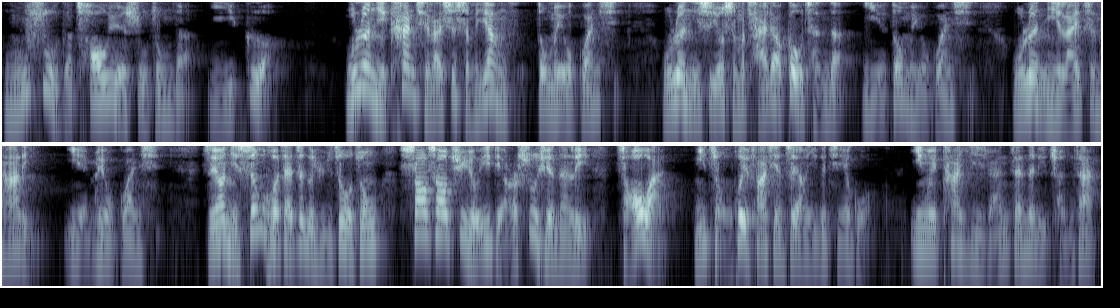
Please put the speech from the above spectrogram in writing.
无数个超越数中的一个。无论你看起来是什么样子都没有关系，无论你是由什么材料构成的也都没有关系，无论你来自哪里也没有关系。只要你生活在这个宇宙中，稍稍具有一点儿数学能力，早晚。你总会发现这样一个结果，因为它已然在那里存在，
